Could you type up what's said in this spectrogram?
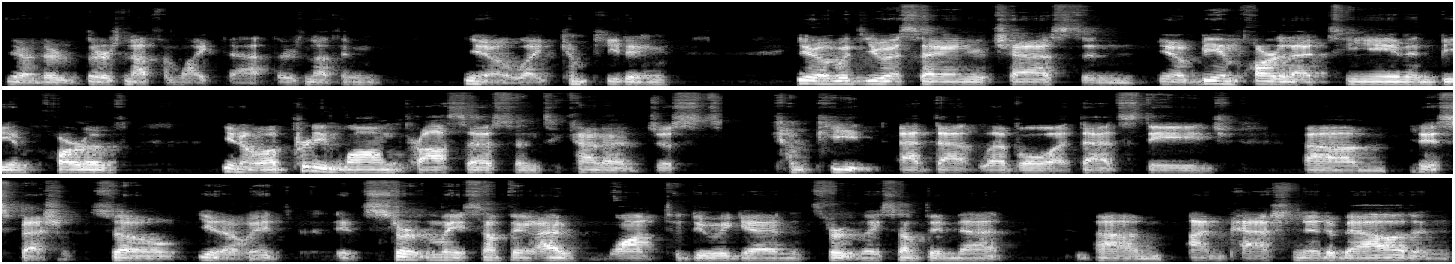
you know, there, there's nothing like that. There's nothing, you know, like competing, you know, with USA on your chest and, you know, being part of that team and being part of, you know a pretty long process and to kind of just compete at that level at that stage um, is special. So you know it it's certainly something I want to do again. It's certainly something that um, I'm passionate about and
